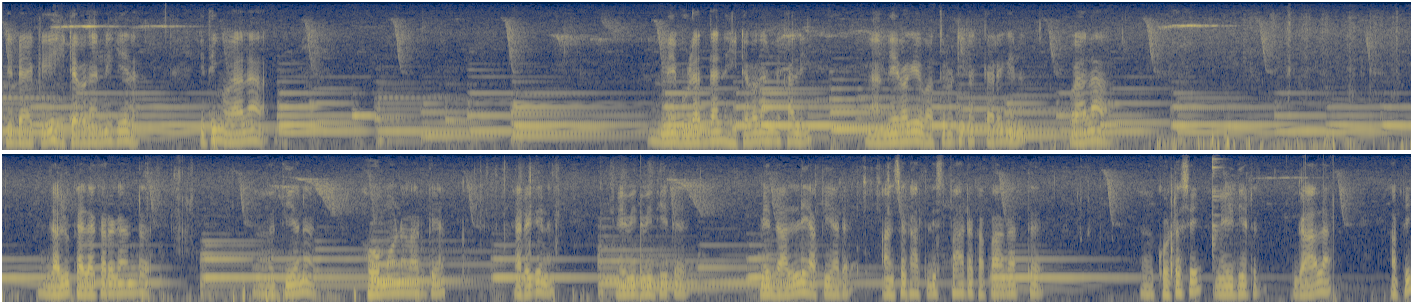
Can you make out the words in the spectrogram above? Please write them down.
මේ බෑකගේ හිටවගන්න කියලා. ඉතිං ඔයාලා මේ බුලත් දැල්ල හිටවගන්න කලින් මේ වගේ වතුර ටිකක් කරගෙන ඔයාලා දළු පැළ කරගණ්ඩ තියෙන හෝමෝන වර්ගයක් ඇරගෙන මේ විදි විදියට මේ දල්ලේ අපි අර අංසක හතලිස් පහට කපාගත්ත කොටසේ මේ විදියට ගාලා අපි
